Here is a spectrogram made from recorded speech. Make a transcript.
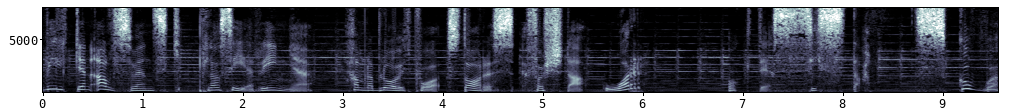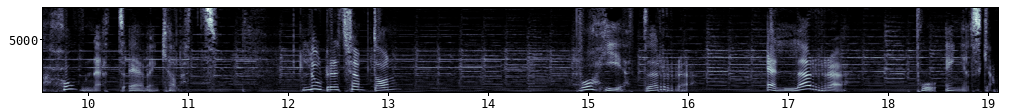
Vilken allsvensk placering hamnar Blåvitt på Stares första år? Och det sista. Skohornet även kallat. Lodrätt 15. Vad heter eller på engelska?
